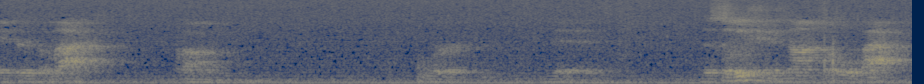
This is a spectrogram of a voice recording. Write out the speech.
if there's a lack, um, where the, the solution is not to hold back,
